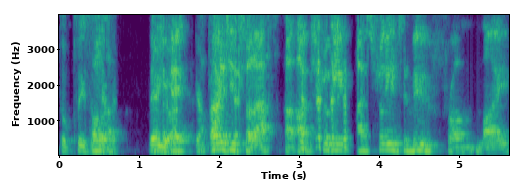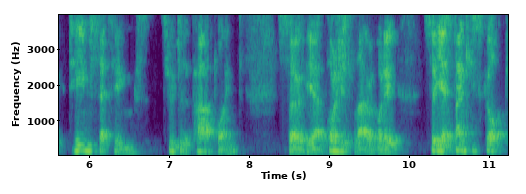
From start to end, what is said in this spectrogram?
don't please don't There That's you okay. are. You're Apologies back. for that. I, I'm struggling. I'm struggling to move from my team settings through to the PowerPoint. So yeah, apologies for that, everybody. So yes, thank you, Scott,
